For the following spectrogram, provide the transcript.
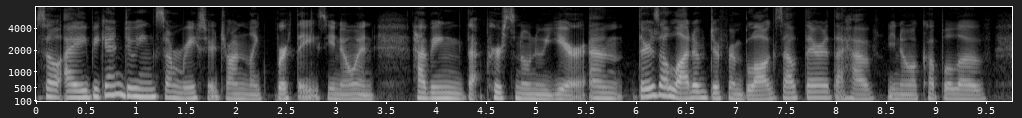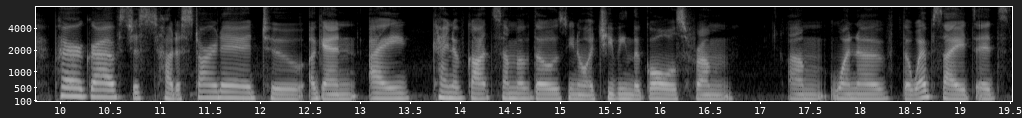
so I began doing some research on like birthdays, you know, and having that personal new year. And there's a lot of different blogs out there that have, you know, a couple of paragraphs just how to start it to again, I kind of got some of those, you know, achieving the goals from um, one of the websites. It's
